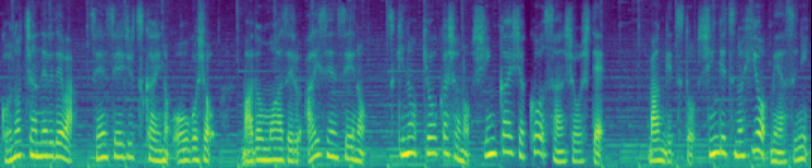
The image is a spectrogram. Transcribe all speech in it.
このチャンネルでは先生術界の大御所マドモアゼル愛先生の月の教科書の新解釈を参照して満月と新月の日を目安に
